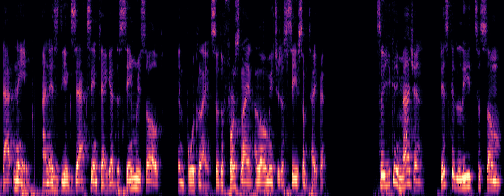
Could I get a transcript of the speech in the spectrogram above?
that name and it's the exact same thing. I get the same result in both lines. So the first line allow me to just save some typing. So you can imagine this could lead to some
